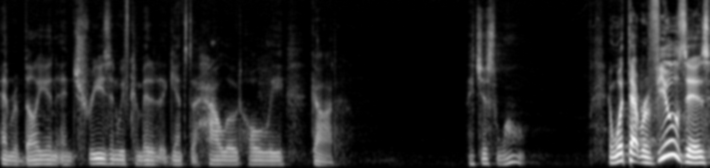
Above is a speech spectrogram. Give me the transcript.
and rebellion and treason we've committed against a hallowed, holy God. It just won't. And what that reveals is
